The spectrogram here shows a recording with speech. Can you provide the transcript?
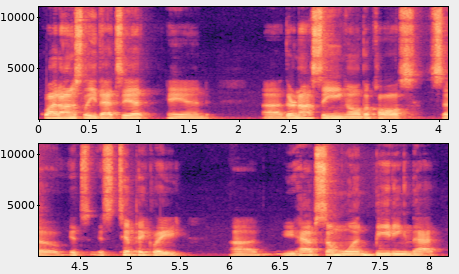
quite honestly, that's it. And uh, they're not seeing all the costs. So it's it's typically uh, you have someone beating that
